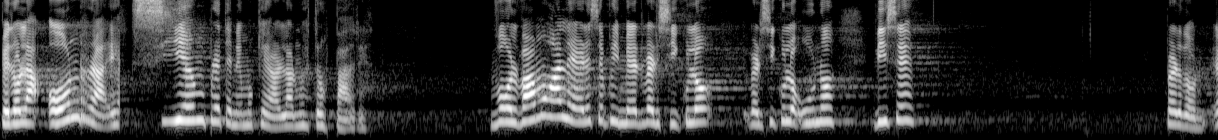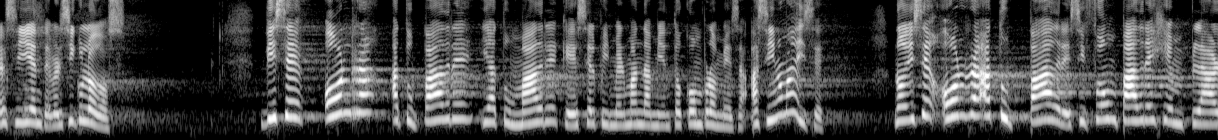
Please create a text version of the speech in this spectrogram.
Pero la honra es, siempre tenemos que darla a nuestros padres. Volvamos a leer ese primer versículo, versículo 1, dice, perdón, el siguiente, versículo 2. Dice, honra a tu padre y a tu madre, que es el primer mandamiento con promesa. Así nomás dice. No dice, honra a tu padre, si fue un padre ejemplar,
